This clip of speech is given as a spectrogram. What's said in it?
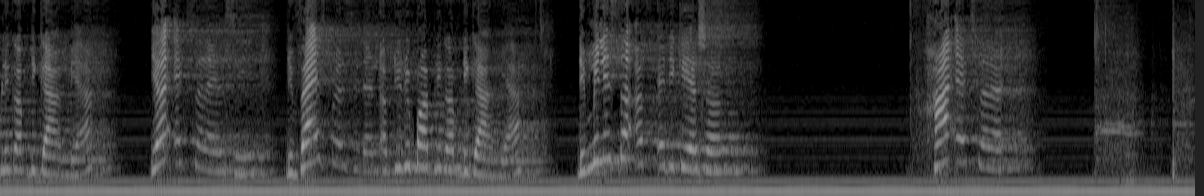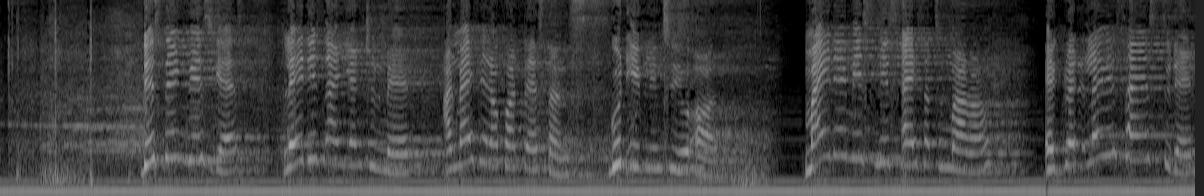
Republic of the Gambia, Your Excellency, the Vice President of the Republic of the Gambia, the Minister of Education, Her Excellency, distinguished guests, ladies and gentlemen, and my fellow contestants, good evening to you all. My name is Miss Aisa Tumara, a grade 11 science student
